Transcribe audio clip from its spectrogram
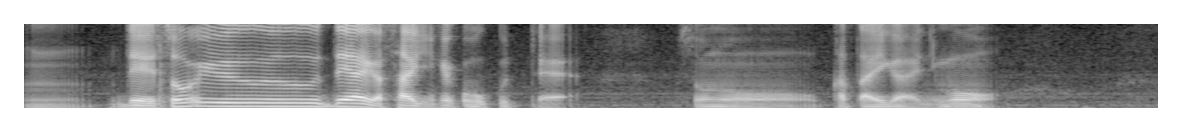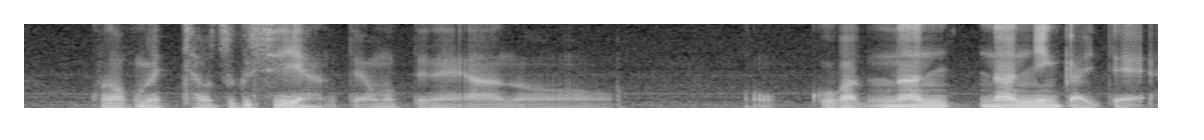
うんでそういう出会いが最近結構多くってその方以外にもこの子めっちゃ美しいやんって思ってねあの子が何何人かいて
